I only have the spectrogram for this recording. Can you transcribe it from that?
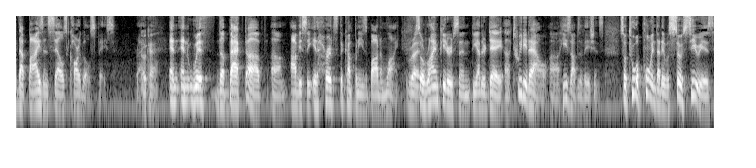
that buys and sells cargo space. Right. Okay. And and with the backed up, um, obviously it hurts the company's bottom line. Right. So Ryan Peterson the other day uh, tweeted out uh, his observations. So to a point that it was so serious,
